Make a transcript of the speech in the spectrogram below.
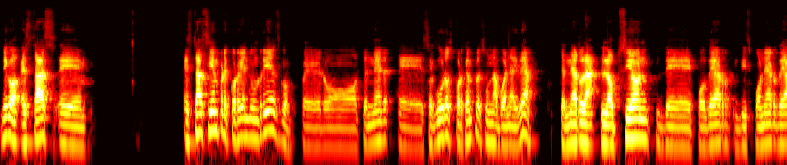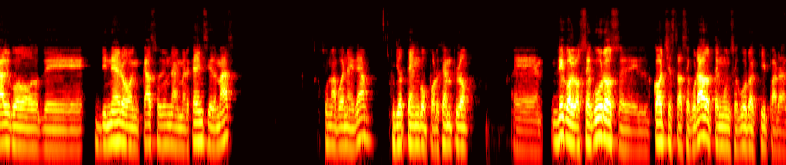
Digo, estás, eh, estás siempre corriendo un riesgo, pero tener eh, seguros, por ejemplo, es una buena idea. Tener la, la opción de poder disponer de algo de dinero en caso de una emergencia y demás, es una buena idea. Yo tengo, por ejemplo, eh, digo, los seguros, el coche está asegurado, tengo un seguro aquí para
